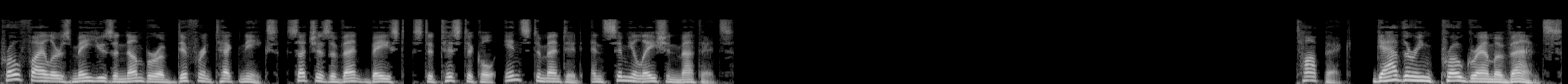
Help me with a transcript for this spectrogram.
Profilers may use a number of different techniques, such as event-based, statistical, instrumented, and simulation methods. Gathering program events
